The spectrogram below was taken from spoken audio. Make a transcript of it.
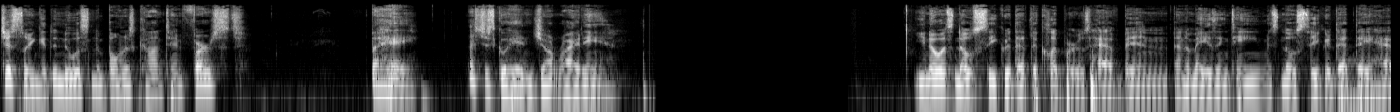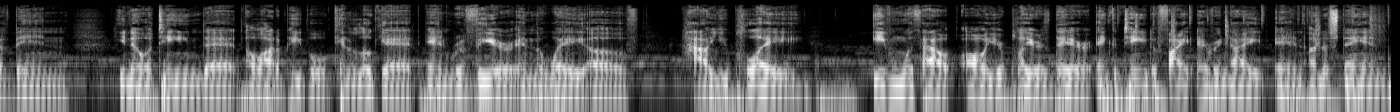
just so you can get the newest and the bonus content first. But hey, let's just go ahead and jump right in. You know, it's no secret that the Clippers have been an amazing team. It's no secret that they have been, you know, a team that a lot of people can look at and revere in the way of how you play even without all your players there and continue to fight every night and understand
